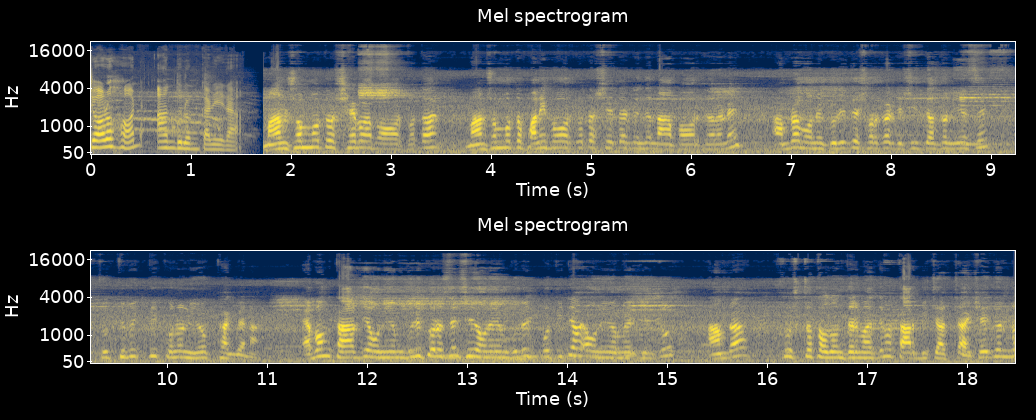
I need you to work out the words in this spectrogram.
জড়ো হন আন্দোলনকারীরা। মানসম্মত সেবা পাওয়ার কথা, মানসম্মত পানি পাওয়ার কথা, সেটা কিন্তু না পাওয়ার কারণে আমরা মনে করি যে সরকার যে সিদ্ধান্ত নিয়েছে চুক্তিভিত্তিক কোনো নিয়োগ থাকবে না। এবং তার যে অনিয়মগুলি করেছে, সেই অনিয়মগুলির প্রতিটা অনিয়মের কিন্তু আমরা সুষ্ঠু তদন্তের মাধ্যমে তার বিচার চাই সেই জন্য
